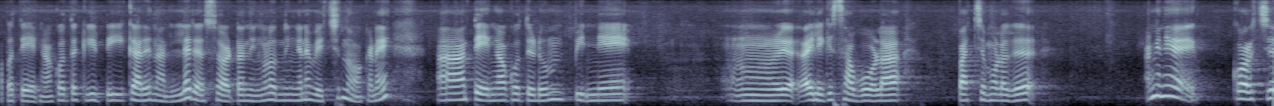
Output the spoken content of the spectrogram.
അപ്പോൾ തേങ്ങ കൊത്തൊക്കെ ഇട്ട് ഈ കറി നല്ല രസമാട്ടോ നിങ്ങളൊന്നിങ്ങനെ വെച്ച് നോക്കണേ. തേങ്ങ കൊത്തിടും. പിന്നെ അതിലേക്ക് സവോള പച്ചമുളക് അങ്ങനെ കുറച്ച്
